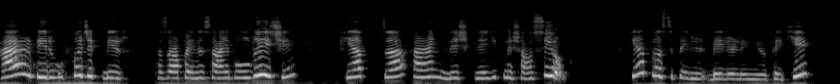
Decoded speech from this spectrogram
Her biri ufacık bir pazar payına sahip olduğu için fiyatta herhangi bir değişikliğe gitme şansı yok. Fiyat nasıl belirleniyor peki?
